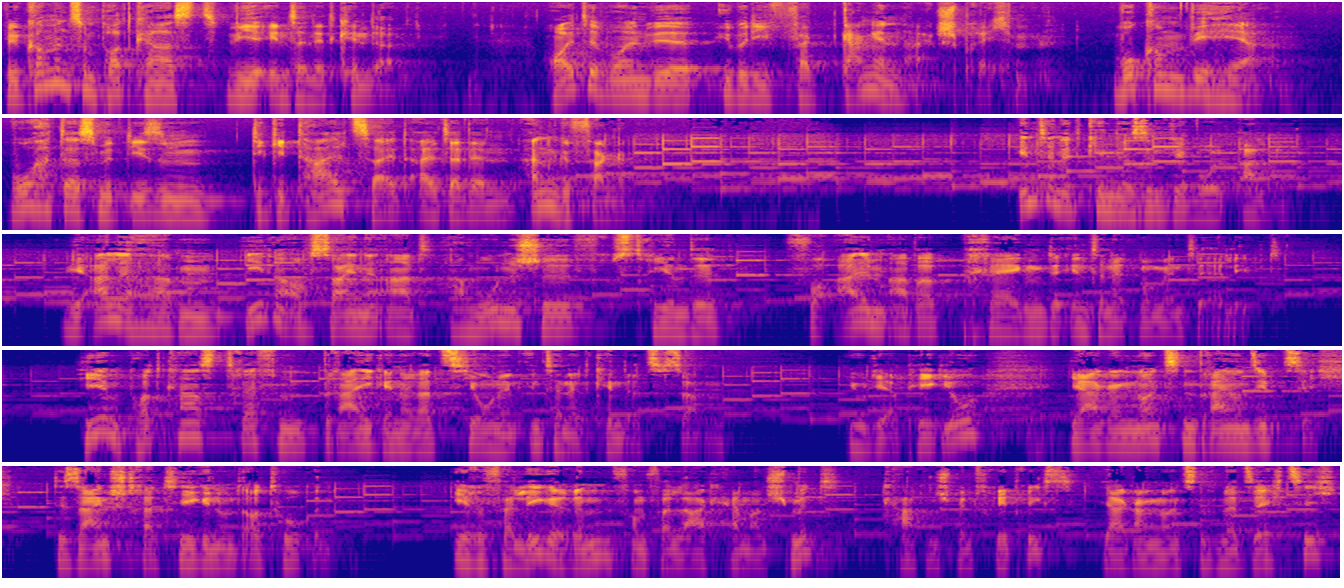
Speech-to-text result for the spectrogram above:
Willkommen zum Podcast Wir Internetkinder. Heute wollen wir über die Vergangenheit sprechen. Wo kommen wir her? Wo hat das mit diesem Digitalzeitalter denn angefangen? Internetkinder sind wir wohl alle. Wir alle haben, jeder auf seine Art, harmonische, frustrierende, vor allem aber prägende Internetmomente erlebt. Hier im Podcast treffen drei Generationen Internetkinder zusammen. Julia Peglo, Jahrgang 1973, Designstrategin und Autorin. Ihre Verlegerin vom Verlag Hermann Schmidt, Karin Schmidt-Friedrichs, Jahrgang 1960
